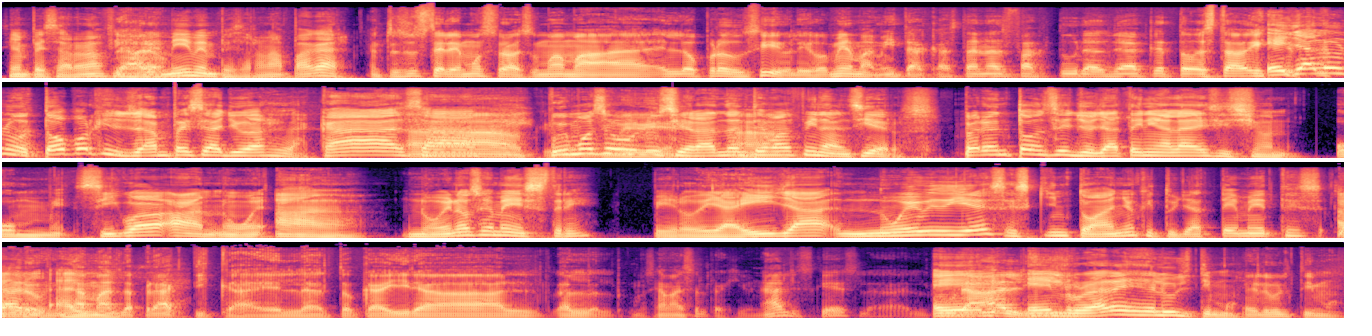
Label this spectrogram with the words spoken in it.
se empezaron a fijar Claro. en mí y me empezaron a pagar. entonces usted le mostró a su mamá lo producido. Le dijo, mira mamita, acá están las facturas, vea que todo está bien. Ella lo notó porque yo ya empecé a ayudar en la casa. Ah, Fuimos muy evolucionando en Ah. temas financieros. Pero entonces yo ya tenía la decisión, o me sigo a, a noveno semestre, pero de ahí ya 9 y 10 es quinto año que tú ya te metes Claro, al- nada más la práctica. Él la toca ir al, al- ¿Cómo se llama eso? ¿El regional? ¿Es que es? La- El rural. el y- rural es el último. El último.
